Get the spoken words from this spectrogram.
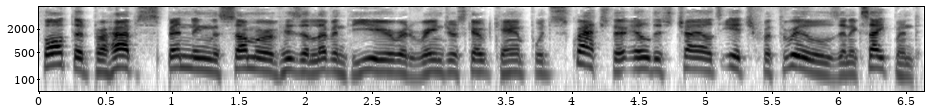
thought that perhaps spending the summer of his eleventh year at Ranger Scout Camp would scratch their eldest child's itch for thrills and excitement.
